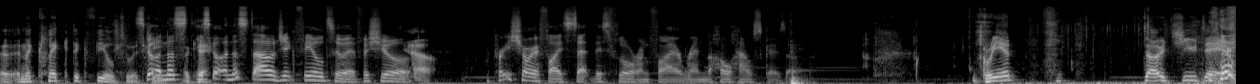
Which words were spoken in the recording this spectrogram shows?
an eclectic feel to it. It's got, a G, nos- okay? it's got a nostalgic feel to it for sure. Yeah. I'm pretty sure if I set this floor on fire, Ren, the whole house goes up. Grian, don't you dare.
